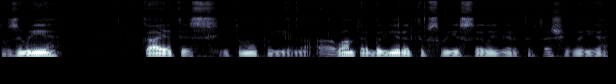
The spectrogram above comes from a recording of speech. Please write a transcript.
до землі, каятись і тому подібне. А вам треба вірити в свої сили, вірити в те, що ви є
